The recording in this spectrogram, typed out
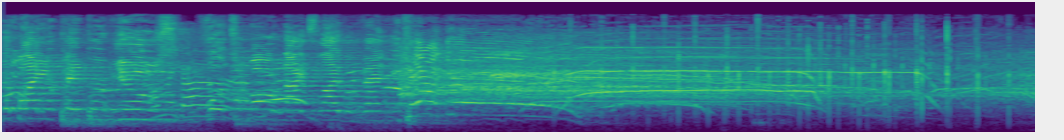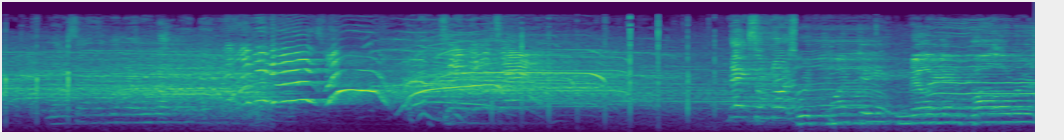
sure to buy your pay-per-views oh for tomorrow night's live event. Count! You wanna say anything there, everyone? Make some noise. with 20 million followers,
